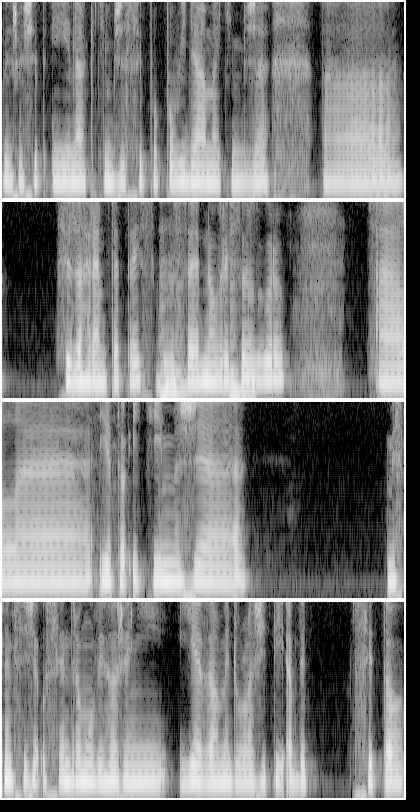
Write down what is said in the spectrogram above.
vyřešit i jinak tím, že si popovídáme, tím, že uh, si zahrajeme Tetris mm-hmm. zase jednou v Resource mm-hmm. Guru. Ale je to i tím, že myslím si, že u syndromu vyhoření je velmi důležitý, aby si to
